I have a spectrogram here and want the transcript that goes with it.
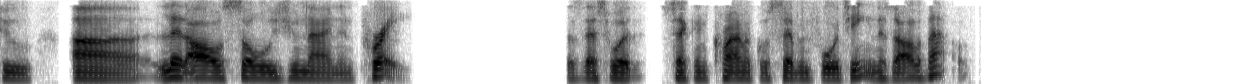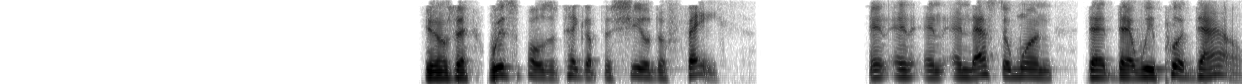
to uh, let all souls unite and pray, because that's what Second Chronicles seven fourteen is all about. You know what I'm saying? We're supposed to take up the shield of faith. And and and, and that's the one that, that we put down.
